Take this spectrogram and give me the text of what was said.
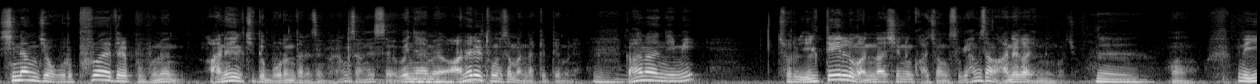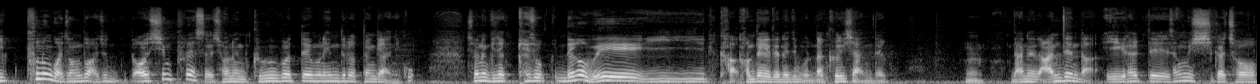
신앙적으로 풀어야 될 부분은 아내일지도 모른다는 생각을 항상 했어요. 왜냐하면 아내를 통해서 만났기 때문에. 그러니까 하나님이 저를 일대일로 만나시는 과정 속에 항상 아내가 있는 거죠. 네. 어. 근데 이 푸는 과정도 아주 어, 심플했어요. 저는 그것 때문에 힘들었던 게 아니고, 저는 그냥 계속 내가 왜이 감당해야 되는지 모르. 난 그릇이 안 되고, 음, 나는 안 된다. 이 얘기를 할 때 상민 씨가 저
